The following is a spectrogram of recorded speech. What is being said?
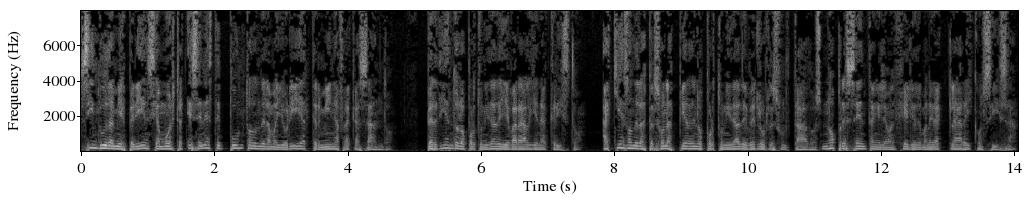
Sin duda mi experiencia muestra que es en este punto donde la mayoría termina fracasando, perdiendo la oportunidad de llevar a alguien a Cristo. Aquí es donde las personas pierden la oportunidad de ver los resultados, no presentan el Evangelio de manera clara y concisa.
